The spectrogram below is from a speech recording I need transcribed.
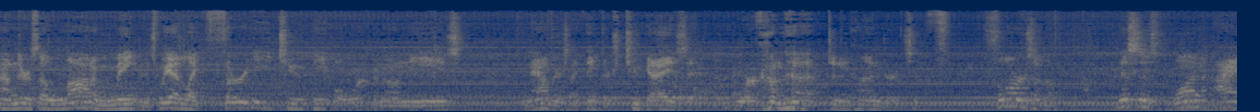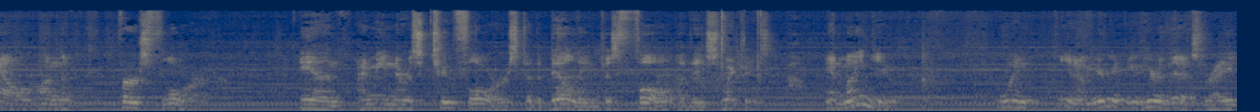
Um, there's a lot of maintenance. We had like 32 people working on these now there's, I think there's two guys that work on that in hundreds. Floors of them. This is one aisle on the first floor. And I mean, there was two floors to the building just full of these switches. And mind you, when, you know, you're, you hear this, right?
